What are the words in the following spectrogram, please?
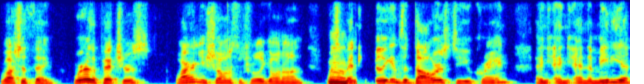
Russia thing. Where are the pictures? Why aren't you showing us what's really going on? We're mm. spending billions of dollars to Ukraine, and and and the media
